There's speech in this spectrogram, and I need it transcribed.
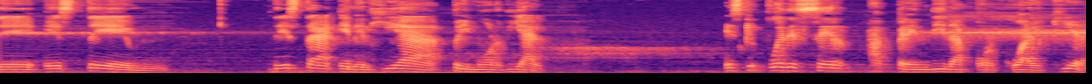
de este de esta energía primordial es que puede ser aprendida por cualquiera.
